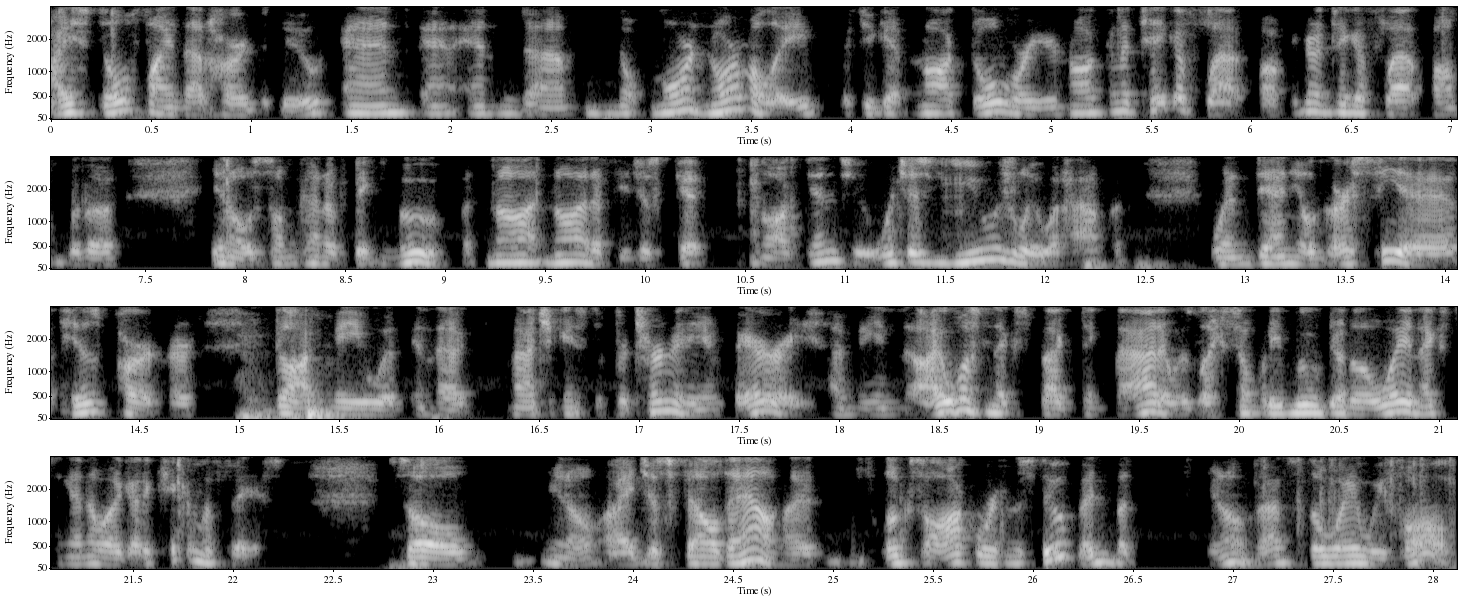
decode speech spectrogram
I still find that hard to do. And and, and um, no, more normally, if you get knocked over, you're not going to take a flat bump. You're going to take a flat bump with a, you know, some kind of big move, but not not if you just get knocked into, which is usually what happened when Daniel Garcia and his partner got me with in that match against the fraternity in Barrie. I mean, I wasn't expecting that. It was like somebody moved out of the way. Next thing I know, I got a kick in the face. So you know, I just fell down. It looks awkward and stupid, but you know, that's the way we fall.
